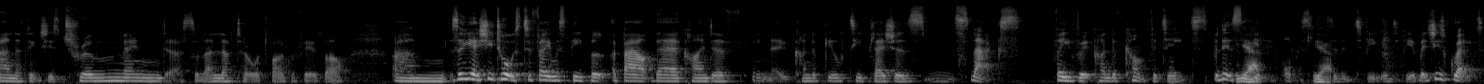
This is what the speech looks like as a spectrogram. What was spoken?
And I think she's tremendous, and I loved her autobiography as well. Um, so yeah, she talks to famous people about their kind of, you know, kind of guilty pleasures, snacks, favorite kind of comfort eats. But it's Yeah. you know, obviously it's an interview, interview. But she's great,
